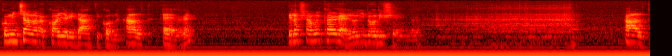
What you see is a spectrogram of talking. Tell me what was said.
Cominciamo a raccogliere i dati con Alt R e lasciamo il carrello libero di scendere. Alt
